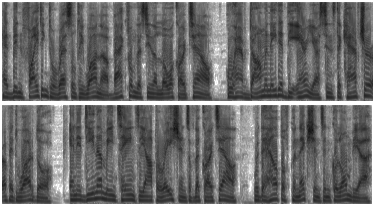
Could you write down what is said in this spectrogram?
had been fighting to wrestle Tijuana back from the Sinaloa cartel who have dominated the area since the capture of Eduardo, Edina maintains the operations of the cartel with the help of connections in Colombia.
